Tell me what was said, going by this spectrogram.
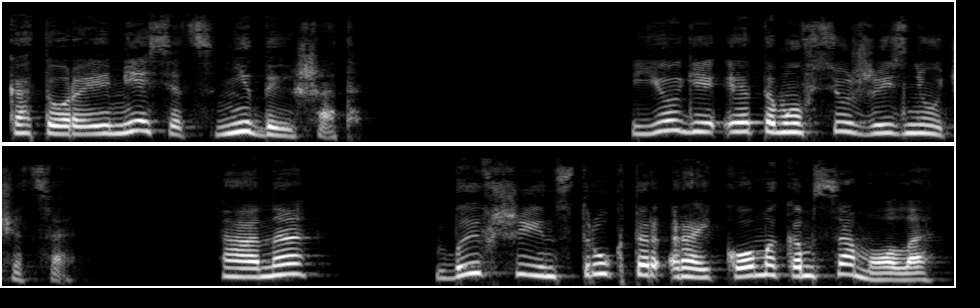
которые месяц не дышат. Йоги этому всю жизнь учатся. А она — бывший инструктор райкома комсомола.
